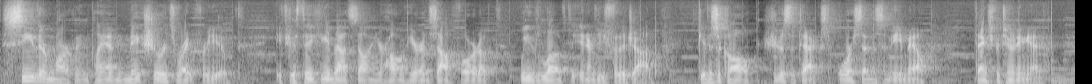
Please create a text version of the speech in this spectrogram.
see their marketing plan, make sure it's right for you. If you're thinking about selling your home here in South Florida, we'd love to interview for the job give us a call, shoot us a text, or send us an email. Thanks for tuning in.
